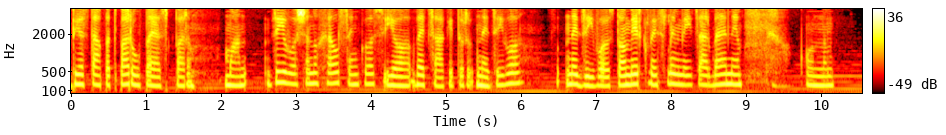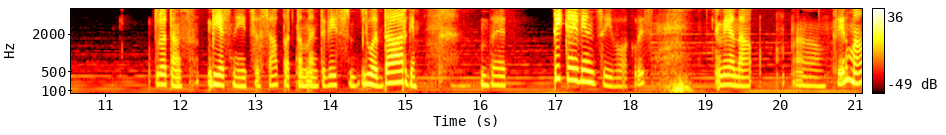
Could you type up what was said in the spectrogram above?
Dievs tāpat parūpējas par manu dzīvošanu Helsinkos, jo vecāki tur nedzīvo, nedzīvo uz to mirkli slimnīcā ar bērniem. Un, protams, viesnīcas, apartamenti, viss ļoti dārgi, bet tikai viens dzīvoklis vienā uh, firmā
